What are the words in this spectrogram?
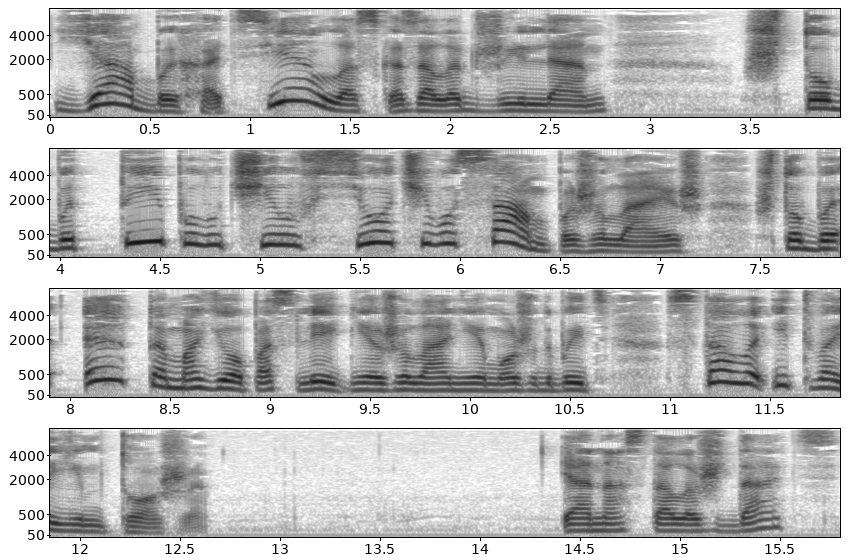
«Я бы хотела», — сказала Джиллиан, — «чтобы ты получил все, чего сам пожелаешь, чтобы это мое последнее желание, может быть, стало и твоим тоже». И она стала ждать,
